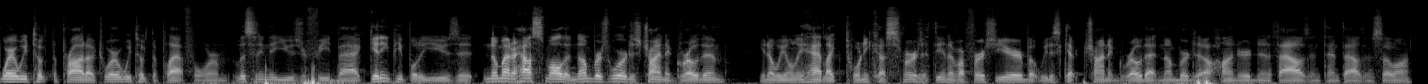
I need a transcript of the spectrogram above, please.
where we took the product, where we took the platform, listening to user feedback, getting people to use it. No matter how small the numbers were, just trying to grow them. You know, we only had like 20 customers at the end of our first year, but we just kept trying to grow that number to 100 and 1,000, 10,000, and so on.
